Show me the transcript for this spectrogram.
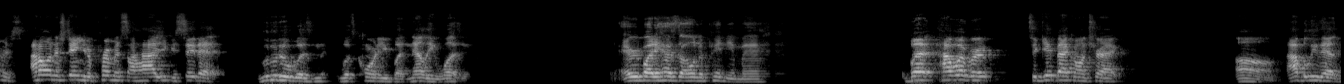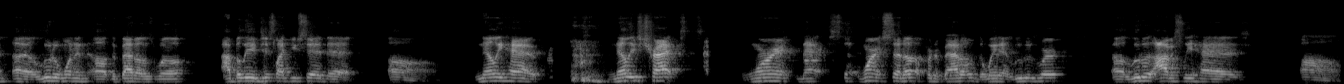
premise. I don't understand your premise on how you can say that Luda was was corny, but Nelly wasn't. everybody has their own opinion, man. But however, to get back on track, um, I believe that uh, Luda won in uh, the battle as well. I believe, just like you said, that um, Nelly had Nelly's tracks weren't that weren't set up for the battle the way that Luda's were. Uh, Luda obviously has um,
